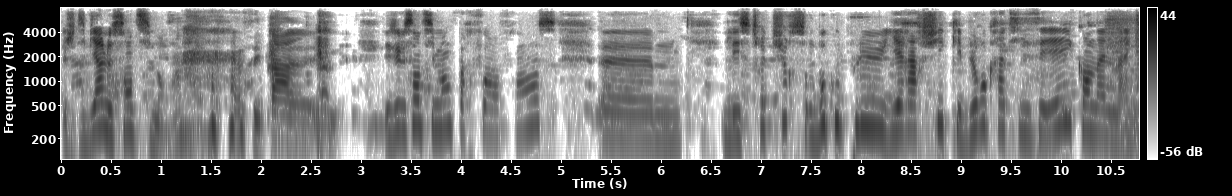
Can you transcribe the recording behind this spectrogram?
je dis bien le sentiment, hein. c'est pas. Euh, j'ai le sentiment que parfois en France, euh, les structures sont beaucoup plus hiérarchiques et bureaucratisées qu'en Allemagne.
